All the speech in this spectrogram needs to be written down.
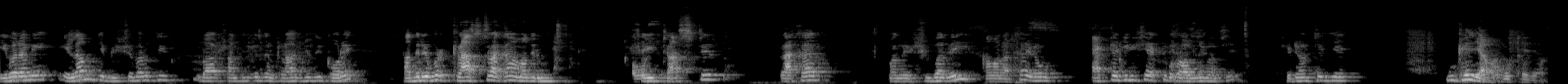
এবার আমি এলাম যে বিশ্বভারতী বা শান্তিনিকেতন ট্রাস্ট যদি করে তাদের উপর ট্রাস্ট রাখা আমাদের উচিত। সেই ট্রাস্টের রাখার মানে সুবাদেই আমার আশা এবং একটা জিনিসে একটু প্রবলেম আছে সেটা হচ্ছে যে উঠে যাওয়া। উঠে যাওয়া।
